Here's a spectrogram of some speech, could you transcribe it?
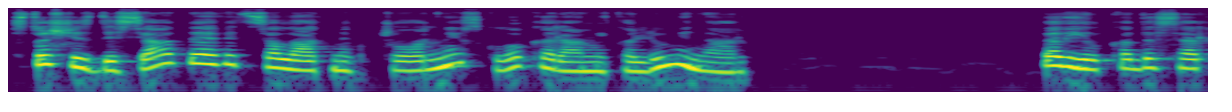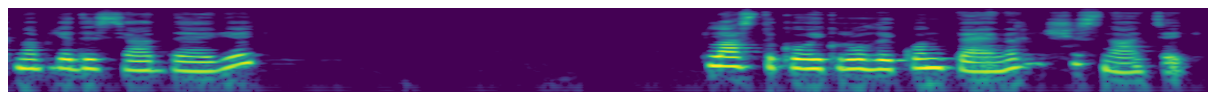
169 салатник чорний скло кераміка люмінар. Тарілка десертна 59. Пластиковий круглий контейнер 16.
